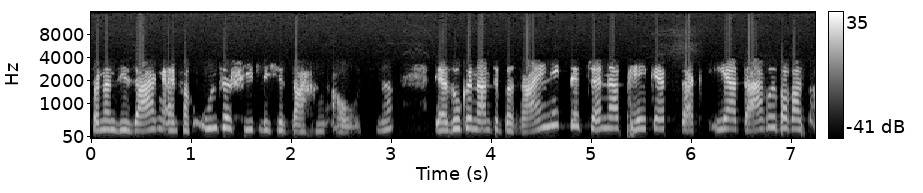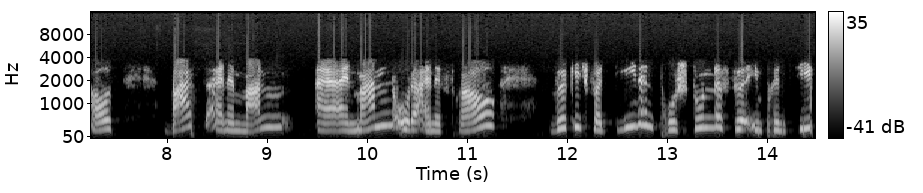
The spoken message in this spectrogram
sondern sie sagen einfach unterschiedliche Sachen aus. Ne? Der sogenannte bereinigte Gender Pay Gap sagt eher darüber was aus, was einem Mann, äh, ein Mann oder eine Frau wirklich verdienen pro Stunde für im Prinzip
